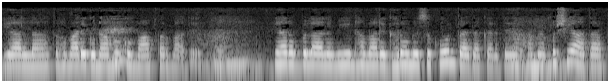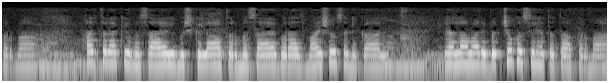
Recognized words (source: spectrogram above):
یا اللہ تو ہمارے گناہوں کو معاف فرما دے۔ یا رب العالمین ہمارے گھروں میں سکون پیدا کر دے ہمیں خوشیاں عطا فرما۔ ہر طرح کے مسائل مشکلات اور مسائب اور آزمائشوں سے نکال۔ یا اللہ ہمارے بچوں کو صحت عطا فرما۔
